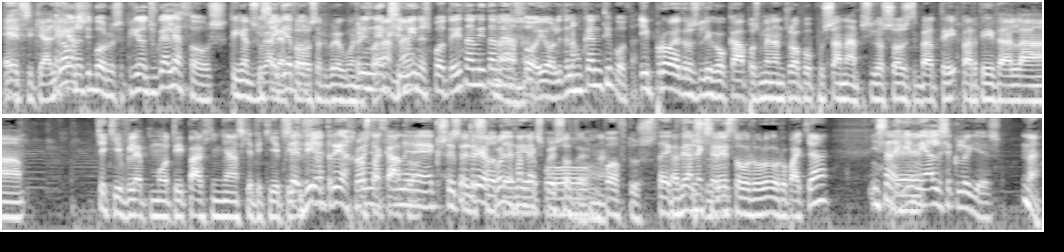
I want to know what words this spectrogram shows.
έτσι κι αλλιώς. Έκανε ό,τι μπορούσε. Πήγε να τους βγάλει αθώους. Πήγε να τους βγάλει αθώους την προηγούμενη Πριν φορά, έξι ναι. μήνες πότε ήταν, ήταν Ναι, ναι. αθώοι όλοι. Δεν έχουν κάνει τίποτα. Η πρόεδρος λίγο κάπως με έναν τρόπο που σαν να ψηλοσώζει την παρτι- παρτίδα, αλλά και εκεί βλέπουμε ότι υπάρχει μια σχετική Σε επίθεση. δύο-τρία χρόνια θα είναι έξω οι Σε τρία χρόνια θα περισσότεροι είναι έξω από, περισσότεροι, ναι. από αυτούς. Θα Δηλαδή, αν εκτίσουν. εξαιρέσει το ρου- ρουπακιά. Είναι σαν να ε, γίνουν οι άλλες εκλογές. Ναι.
